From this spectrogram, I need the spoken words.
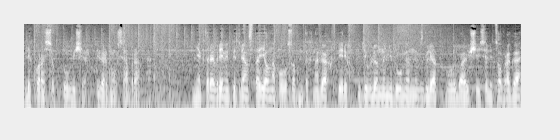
легко рассек туловище и вернулся обратно. Некоторое время Петрян стоял на полусогнутых ногах, вперев удивленно-недоуменный взгляд в улыбающееся лицо врага.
